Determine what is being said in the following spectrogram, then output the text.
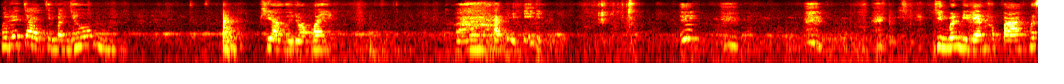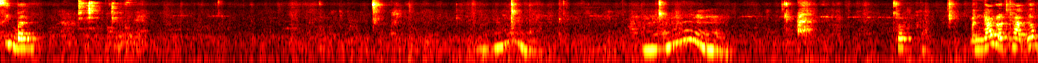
มาได้จ่ายกินมันยุ่มเพียเฮยดองไหมว้ายกินมันมีแลนเขาปลามาซิมเบิงอืมอืมมันได้รสชาติด้วย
